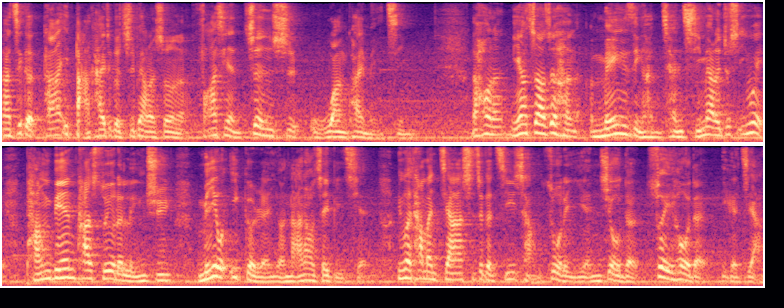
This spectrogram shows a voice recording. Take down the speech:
那这个他一打开这个支票的时候呢，发现正是五万块美金。然后呢，你要知道这很 amazing，很很奇妙的，就是因为旁边他所有的邻居没有一个人有拿到这笔钱，因为他们家是这个机场做的研究的最后的一个家。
